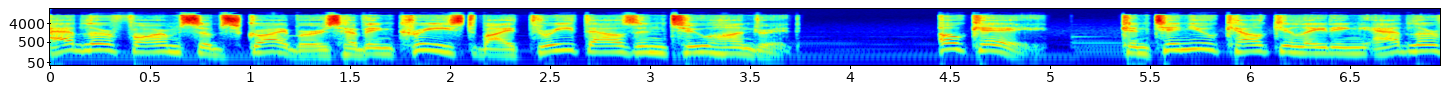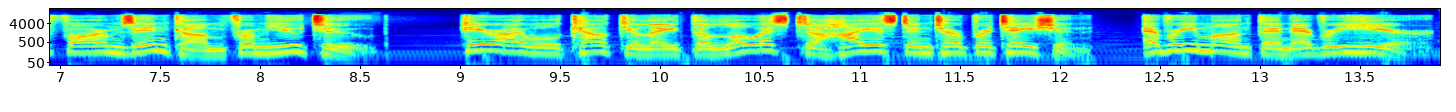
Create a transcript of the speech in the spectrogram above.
Adler Farm subscribers have increased by 3,200. Okay, continue calculating Adler Farm's income from YouTube. Here I will calculate the lowest to highest interpretation, every month and every year.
